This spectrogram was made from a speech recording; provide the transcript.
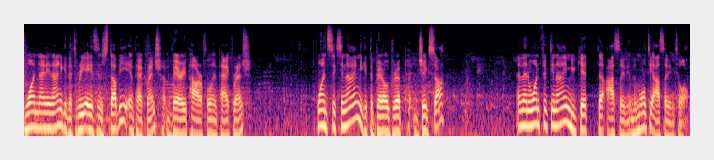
199 to get the 3 8 inch stubby impact wrench, very powerful impact wrench. 169 you get the barrel grip jigsaw. And then 159 you get the oscillating, the multi-oscillating tool.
